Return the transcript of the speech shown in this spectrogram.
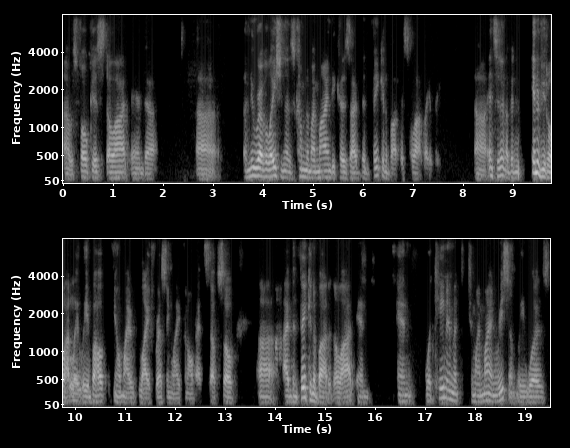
I was focused a lot, and uh, uh a new revelation that has come to my mind because I've been thinking about this a lot lately. Uh, incident, I've been interviewed a lot lately about you know my life, wrestling life, and all that stuff. So uh, I've been thinking about it a lot, and and what came into my mind recently was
